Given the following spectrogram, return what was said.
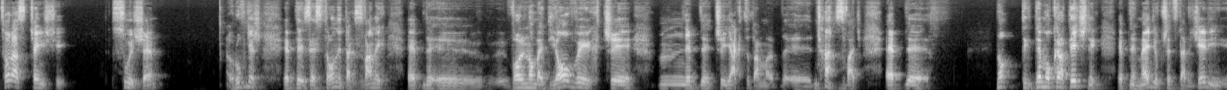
coraz częściej słyszę, również e, ze strony tak zwanych e, e, wolnomediowych, czy, mm, czy jak to tam nazwać, no, tych demokratycznych mediów, przedstawicieli,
